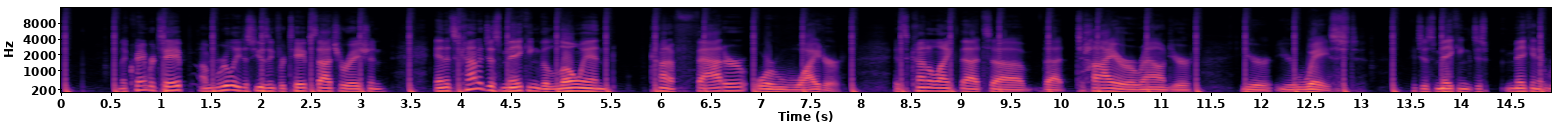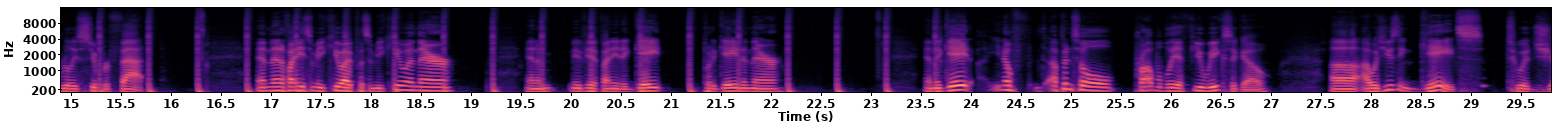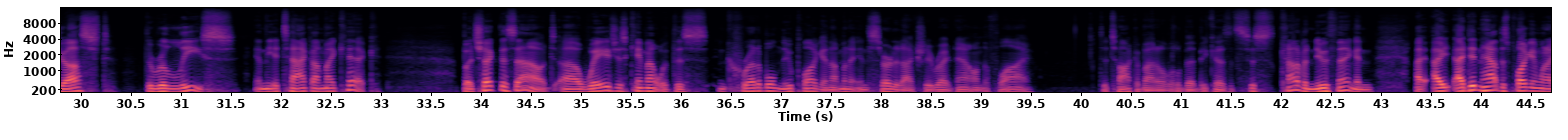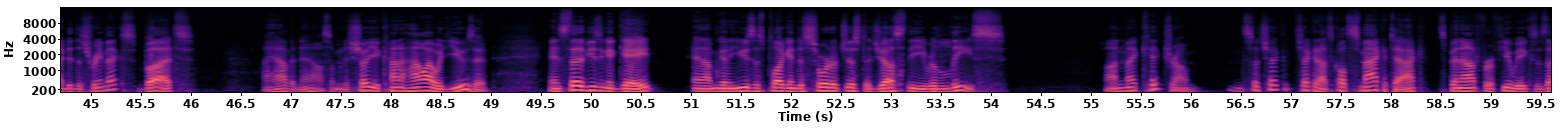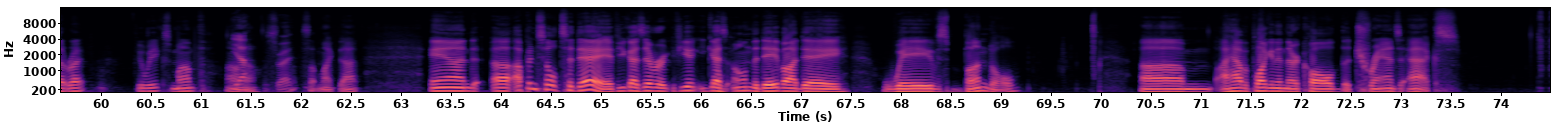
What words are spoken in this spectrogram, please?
And the Kramer tape, I'm really just using for tape saturation and it's kind of just making the low end kind of fatter or wider. It's kind of like that uh, that tire around your your your waist. It's just making just making it really super fat. And then if I need some EQ, I put some EQ in there. And maybe if I need a gate, put a gate in there. And the gate, you know, up until probably a few weeks ago, uh, I was using gates to adjust the release and the attack on my kick. But check this out. Uh, Waves just came out with this incredible new plugin. I'm going to insert it actually right now on the fly to talk about it a little bit because it's just kind of a new thing. And I, I, I didn't have this plugin when I did this remix, but I have it now. So I'm going to show you kind of how I would use it. Instead of using a gate, and I'm going to use this plugin to sort of just adjust the release on my kick drum. And so check check it out. It's called Smack Attack. It's been out for a few weeks. Is that right? A few weeks, month? I don't Yeah, know. that's right. Something like that. And uh, up until today, if you guys ever, if you, you guys own the Dave Audé Waves bundle, um, I have a plugin in there called the Trans X,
